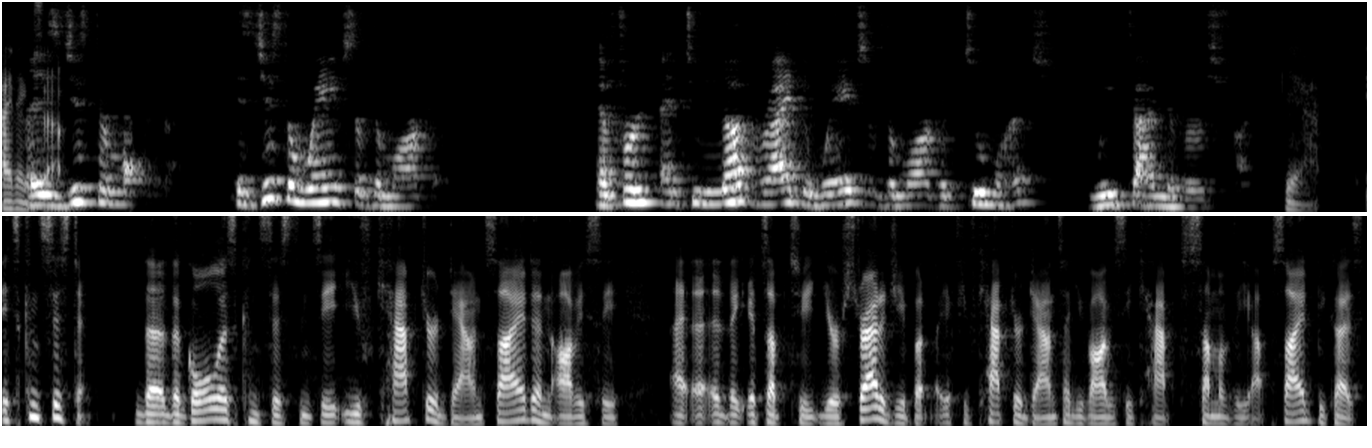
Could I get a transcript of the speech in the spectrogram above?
I think but so. It's just the it's just the waves of the market, and for and to not ride the waves of the market too much, we time diversify. Yeah, it's consistent. the The goal is consistency. You've capped your downside, and obviously, uh, it's up to your strategy. But if you've capped your downside, you've obviously capped some of the upside because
